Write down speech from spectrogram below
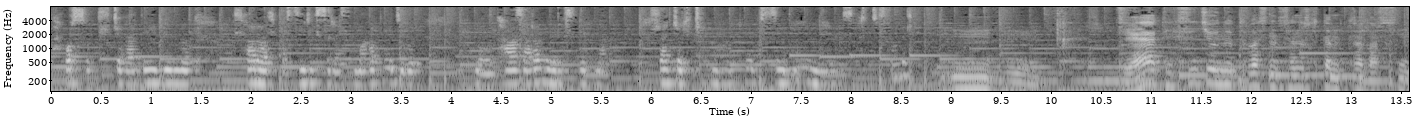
давхар судалж байгаа. Тэгээд энэ нь болохоор бол бас эрэг сараас магадгүй зүгээр нөгөө 5-аас 11 насны маань тархлаажуулж магадгүй гэсэн ийм юм бас гарчихсан бэл. За тэгсэн чи өнөөдөр бас нэг сонирхолтой материал орсон.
